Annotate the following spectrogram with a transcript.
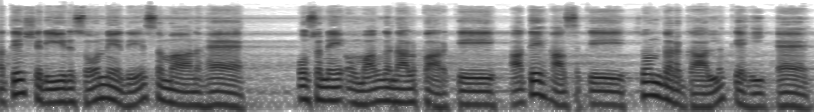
ਅਤੇ ਸਰੀਰ ਸੋਨੇ ਦੇ ਸਮਾਨ ਹੈ ਉਸਨੇ ਉਮੰਗ ਨਾਲ ਭਰ ਕੇ ਅਤੇ ਹੱਸ ਕੇ ਸੁੰਦਰ ਗੱਲ ਕਹੀ ਹੈ।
